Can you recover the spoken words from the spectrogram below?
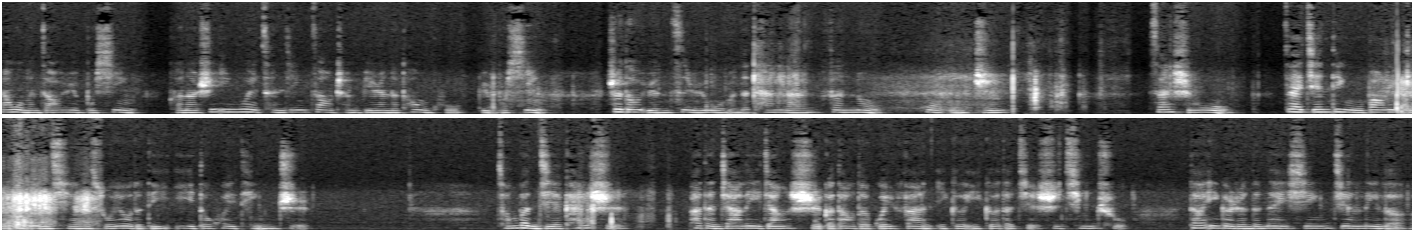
当我们遭遇不幸，可能是因为曾经造成别人的痛苦与不幸，这都源自于我们的贪婪、愤怒或无知。三十五，在坚定无暴力者的面前，所有的敌意都会停止。从本节开始。帕坦加利将十个道德规范一个一个的解释清楚。当一个人的内心建立了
